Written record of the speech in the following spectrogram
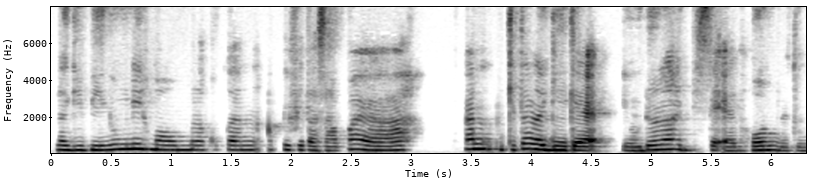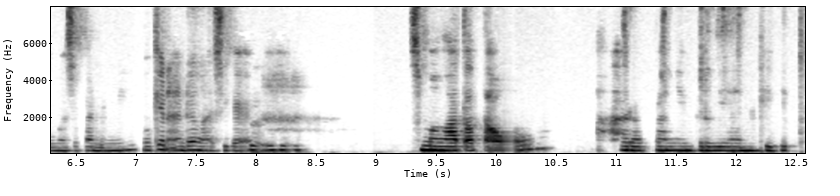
lagi bingung nih mau melakukan aktivitas apa ya. Kan kita lagi kayak ya udahlah stay at home gitu masa pandemi. Mungkin ada nggak sih kayak semangat atau harapan yang berlian kayak gitu.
